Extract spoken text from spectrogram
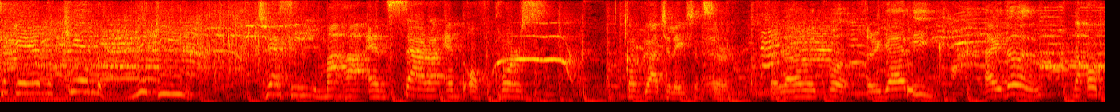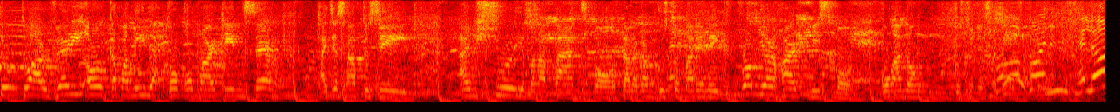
again, Kim, Nikki, Jesse, Maha, and Sarah, and of course, congratulations, sir. Salamat po, Sir Gary. Idol. Nako, to, to our very own kapamilya, Coco Martin, sir, I just have to say, I'm sure yung mga fans mo talagang gusto marinig from your heart mismo kung anong gusto niyo sabihin. Oh, God. Hello!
